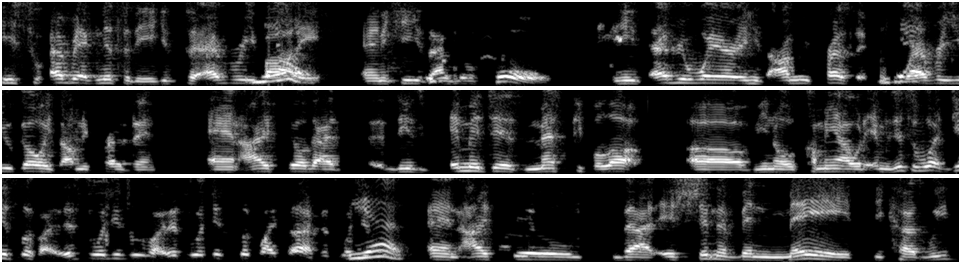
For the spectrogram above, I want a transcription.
he's to every ethnicity, he's to everybody, yes. and he's as a whole. He's everywhere. He's omnipresent. Yes. Wherever you go, he's omnipresent. And I feel that these images mess people up. Of you know coming out with images. This is what Jesus looked like. This is what Jesus looked like. This is what Jesus looked like to us. This is what yes. And I feel that it shouldn't have been made because we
